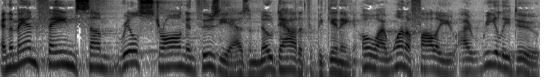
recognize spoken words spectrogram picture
And the man feigned some real strong enthusiasm, no doubt, at the beginning. Oh, I want to follow you. I really do.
